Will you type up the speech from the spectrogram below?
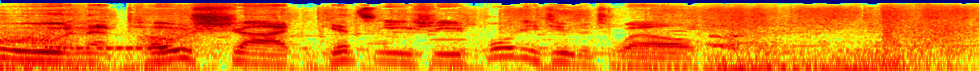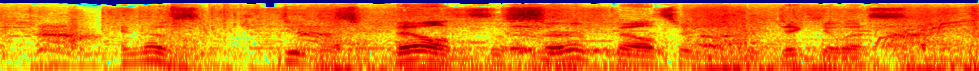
Ooh, and that post shot gets Eishi 42 to 12. And those, dude, those filths, the serve filths are just ridiculous.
